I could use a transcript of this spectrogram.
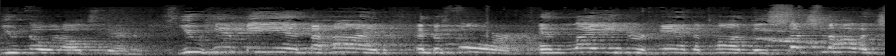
you know it altogether. You hem me in behind and before and lay your hand upon me. Such knowledge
